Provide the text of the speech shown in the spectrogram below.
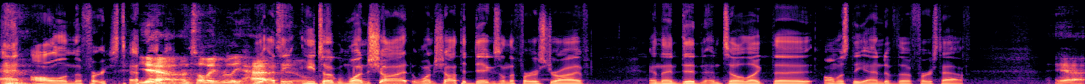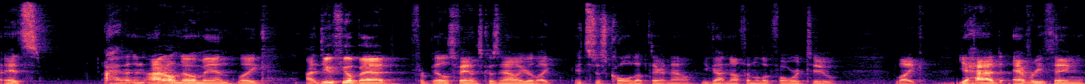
at all in the first half. Yeah, until they really had I think to. he took one shot, one shot to Diggs on the first drive, and then didn't until like the almost the end of the first half. Yeah, it's I don't, and I don't know, man. Like I do feel bad for Bills fans because now you're like it's just cold up there now. You got nothing to look forward to. Like you had everything.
